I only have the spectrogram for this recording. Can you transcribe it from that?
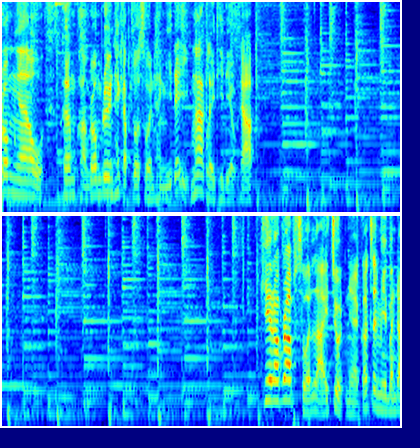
ร่มเงา เพิ่มความร่มรื่นให้กับตัวสวนแห่งนี้ได้อีกมากเลยทีเดียวครับ ที่รอบๆสวนหลายจุดเนี่ยก็จะมีบันได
